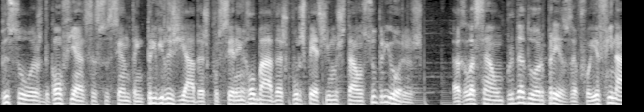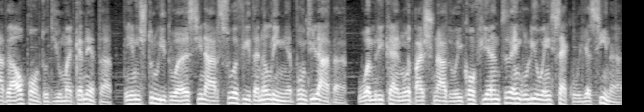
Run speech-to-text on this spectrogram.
pessoas de confiança se sentem privilegiadas por serem roubadas por espécimes tão superiores. A relação predador-presa foi afinada ao ponto de uma caneta, e instruído a assinar sua vida na linha pontilhada. O americano apaixonado e confiante engoliu em seco e assina.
